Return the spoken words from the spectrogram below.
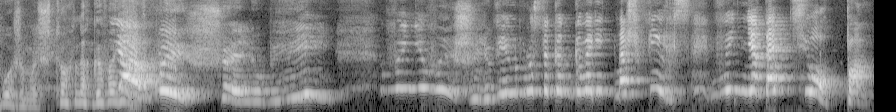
Боже мой, что она говорит? Я выше любви. Вы не выше любви, вы просто, как говорит наш Фирс, вы недотепа.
